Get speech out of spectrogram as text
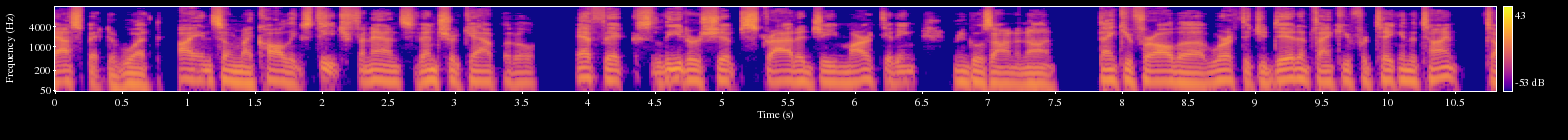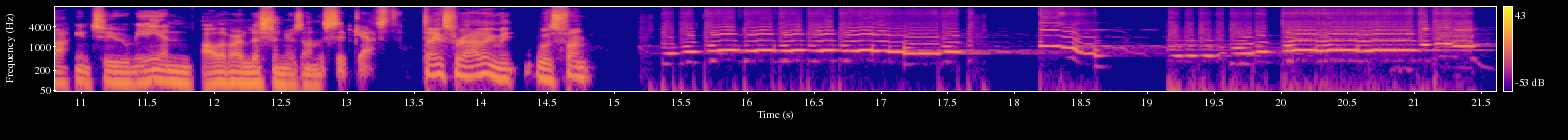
aspect of what I and some of my colleagues teach finance, venture capital, ethics, leadership, strategy, marketing, and it goes on and on. Thank you for all the work that you did. And thank you for taking the time talking to me and all of our listeners on the Sydcast. Thanks for having me. It was fun.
